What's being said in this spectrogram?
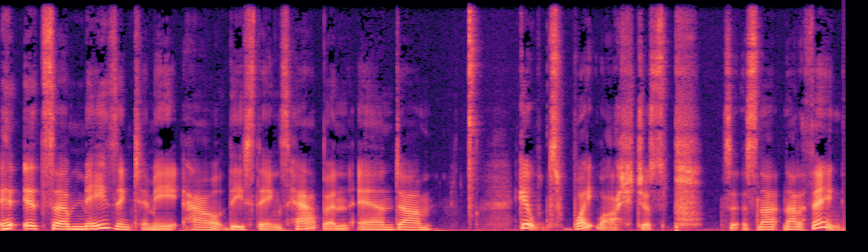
it, it's amazing to me how these things happen. And um, it gets whitewashed just it's, it's not not a thing,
